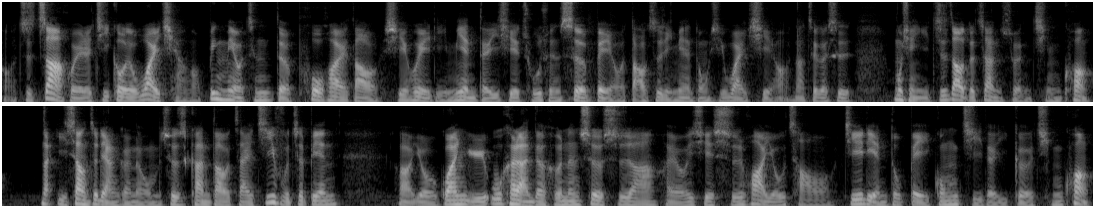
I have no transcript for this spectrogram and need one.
哦，只炸毁了机构的外墙哦，并没有真的破坏到协会里面的一些储存设备哦，导致里面的东西外泄哦。那这个是目前已知道的战损情况。那以上这两个呢，我们就是看到在基辅这边啊，有关于乌克兰的核能设施啊，还有一些石化油草，接连都被攻击的一个情况。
